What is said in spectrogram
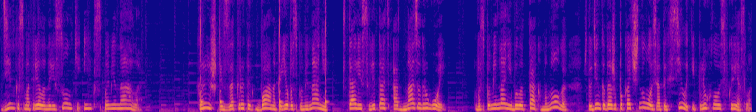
Динка смотрела на рисунки и вспоминала. Крышки с закрытых банок ее воспоминаний стали слетать одна за другой. Воспоминаний было так много, что Динка даже покачнулась от их силы и плюхнулась в кресло.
